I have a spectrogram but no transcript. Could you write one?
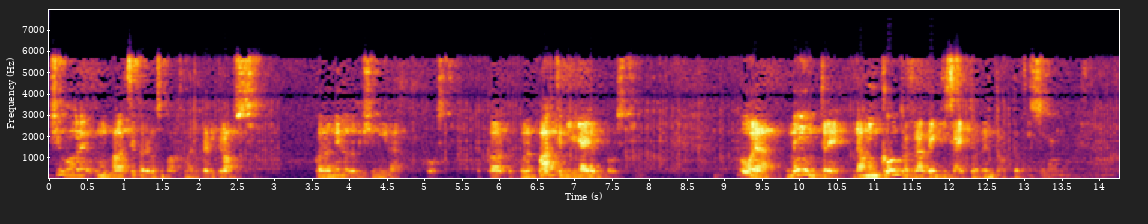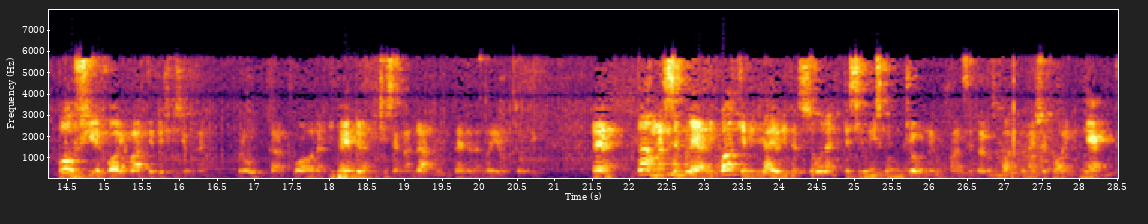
ci vuole un palazzetto dello sport, ma di quelli grossi, con almeno 12.000 posti? Con qualche migliaio di posti. Ora, mentre da un incontro fra 27 o 28 persone può uscire fuori qualche decisione, brutta, buona, dipende da chi ci sembra andare, dipende da noi elettori, eh, da un'assemblea di qualche migliaio di persone che si riuniscono un giorno in un palazzetto dello sport non esce fuori niente.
